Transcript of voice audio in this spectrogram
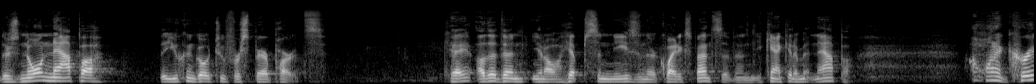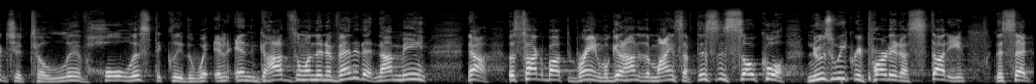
There's no Napa that you can go to for spare parts. Okay? Other than, you know, hips and knees, and they're quite expensive, and you can't get them at Napa. I want to encourage you to live holistically the way, and, and, God's the one that invented it, not me. Now, let's talk about the brain. We'll get on to the mind stuff. This is so cool. Newsweek reported a study that said,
